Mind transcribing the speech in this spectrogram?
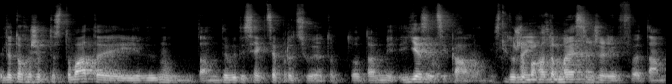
для того, щоб тестувати і ну там дивитися, як це працює. Тобто там є зацікавленість. Дуже а багато які... месенджерів там.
